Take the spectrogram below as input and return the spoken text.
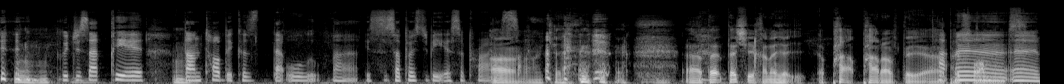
Mm-hmm. Which is a clear mm. top because that will uh, is supposed to be a surprise. Oh, okay. uh, that, that's kind of a uh, part part of the uh, uh performance. Uh,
